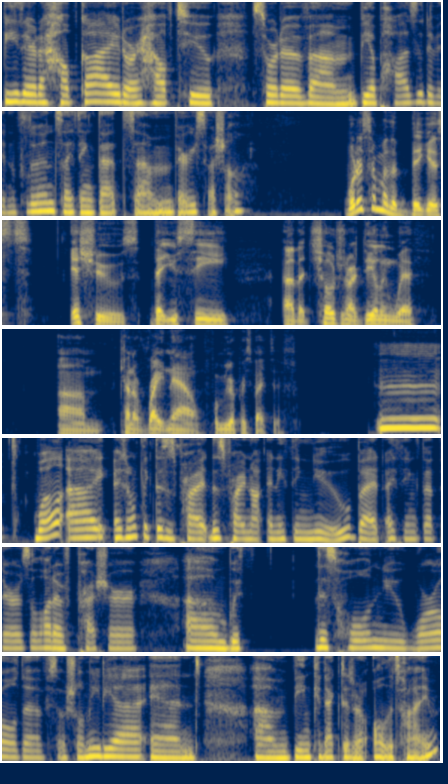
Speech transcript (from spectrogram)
be there to help guide or help to sort of um, be a positive influence, I think that's um, very special. What are some of the biggest issues that you see uh, that children are dealing with um, kind of right now from your perspective? Mm, well, I, I don't think this is probably this is probably not anything new, but I think that there's a lot of pressure um, with this whole new world of social media and um, being connected all the time.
